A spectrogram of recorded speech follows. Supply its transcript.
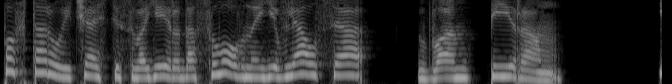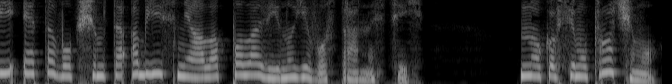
по второй части своей родословной являлся вампиром и это, в общем-то, объясняло половину его странностей. Но, ко всему прочему,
